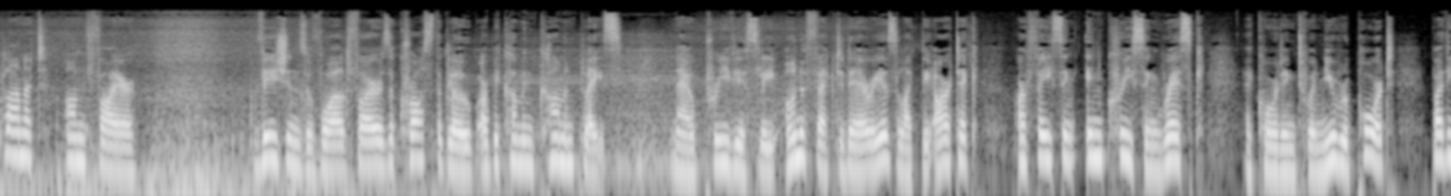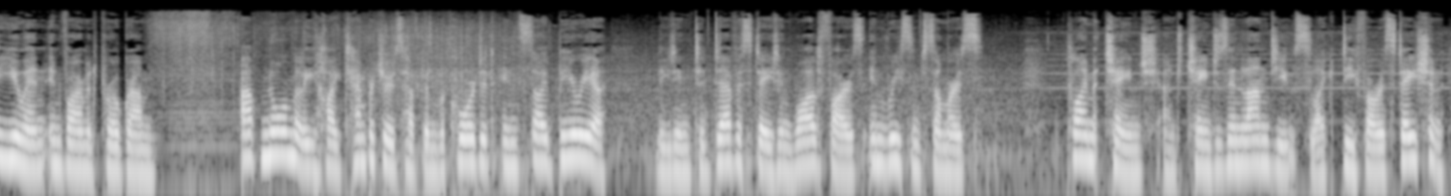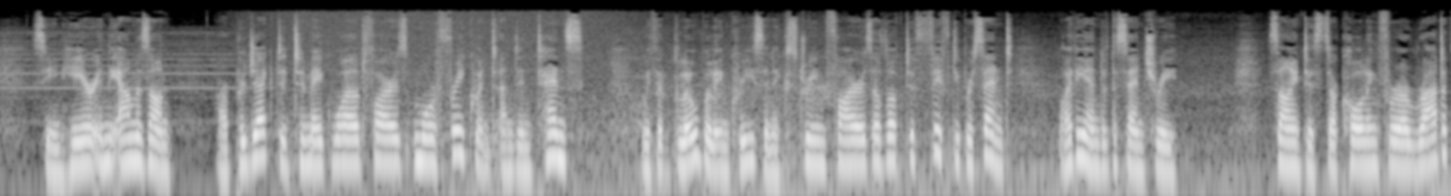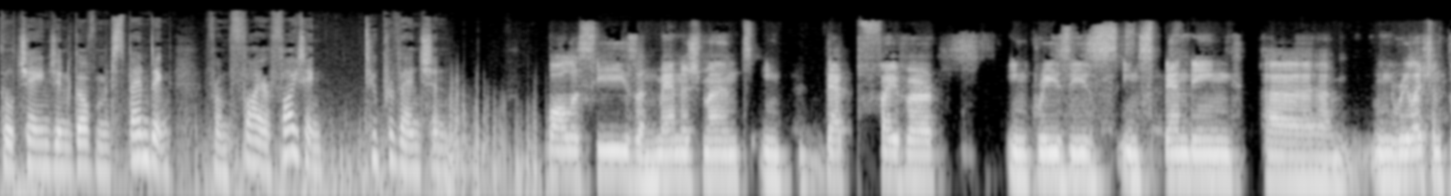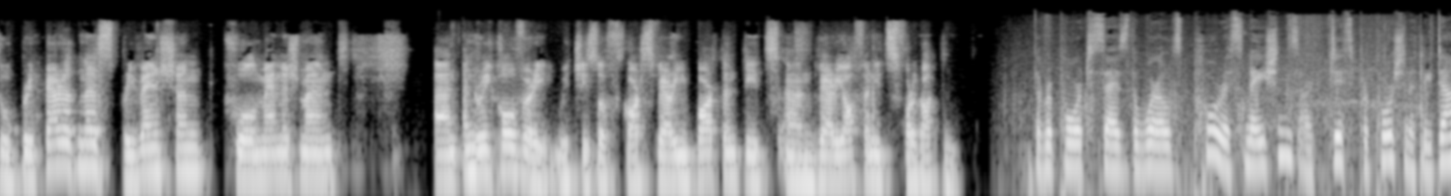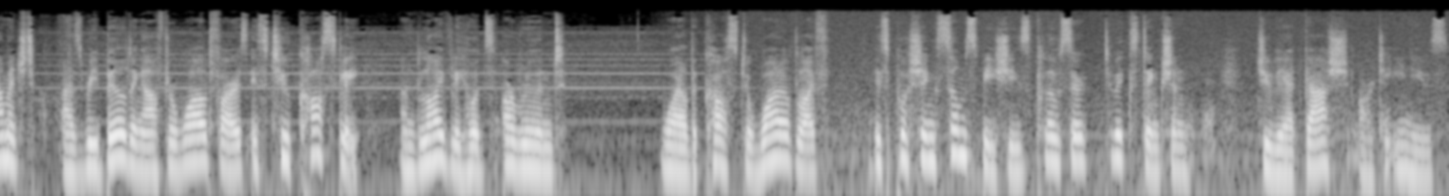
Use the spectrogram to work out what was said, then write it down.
Planet on fire. Visions of wildfires across the globe are becoming commonplace. Now, previously unaffected areas like the Arctic are facing increasing risk, according to a new report by the UN Environment Programme. Abnormally high temperatures have been recorded in Siberia, leading to devastating wildfires in recent summers. Climate change and changes in land use, like deforestation, seen here in the Amazon, are projected to make wildfires more frequent and intense, with a global increase in extreme fires of up to 50% by the end of the century. Scientists are calling for a radical change in government spending from firefighting to prevention. Policies and management in that favor increases in spending um, in relation to preparedness, prevention, fuel management, and, and recovery, which is of course very important. It's and very often it's forgotten. The report says the world's poorest nations are disproportionately damaged as rebuilding after wildfires is too costly and livelihoods are ruined. While the cost to wildlife is pushing some species closer to extinction. Juliet Gash, RTE News.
